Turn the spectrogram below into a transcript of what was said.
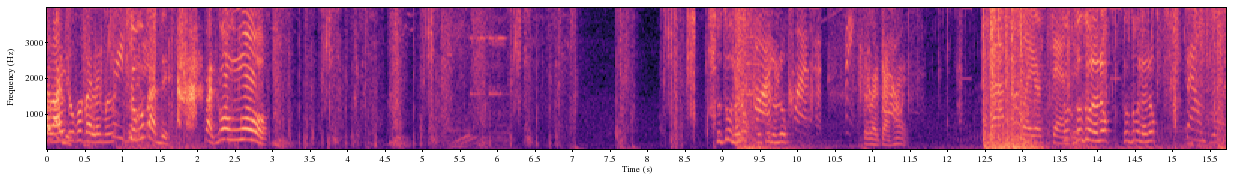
อะไรดูเข้าไปเลยมึง ดูเขาแปดดิแปดโง่โง่ สู้ๆนะลูกสู้ๆนะลูก Planted. เป็นกำลังใจให้ Last player standing. สู้ๆนะลูกสู้ๆนะลูก Found one.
